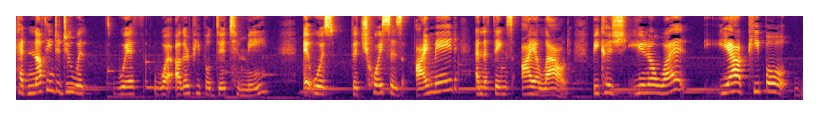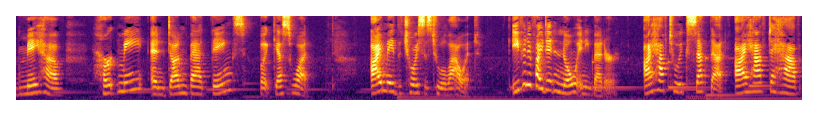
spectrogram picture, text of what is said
had nothing to do with with what other people did to me. It was the choices I made and the things I allowed. Because you know what? Yeah, people may have hurt me and done bad things, but guess what? I made the choices to allow it. Even if I didn't know any better, I have to accept that. I have to have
